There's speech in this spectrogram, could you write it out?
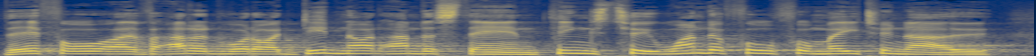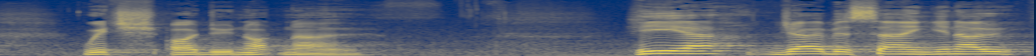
Therefore, I have uttered what I did not understand, things too wonderful for me to know, which I do not know. Here, Job is saying, You know,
